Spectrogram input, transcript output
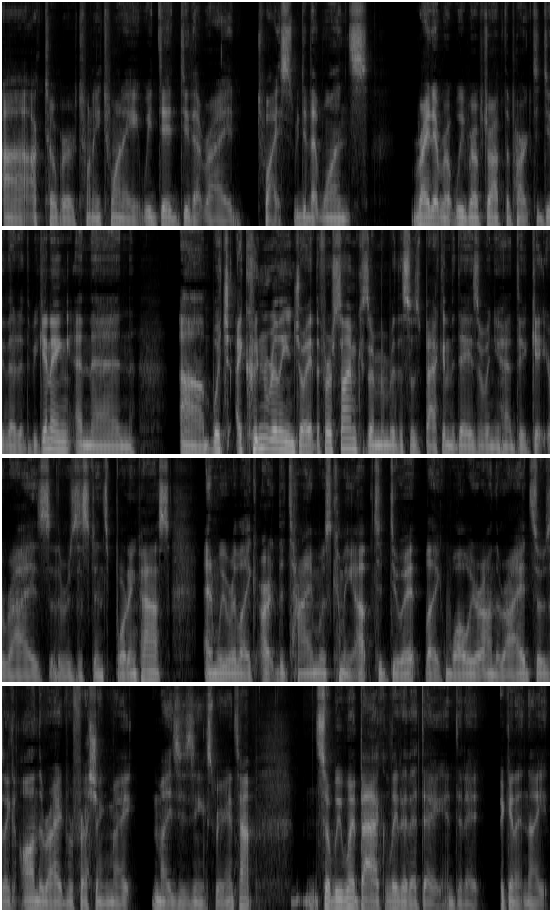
uh October of 2020. We did do that ride twice. We did that once right at we rope dropped the park to do that at the beginning and then um which I couldn't really enjoy it the first time because I remember this was back in the days of when you had to get your rise the resistance boarding pass and we were like our the time was coming up to do it like while we were on the ride so it was like on the ride refreshing my my Disney experience app so we went back later that day and did it again at night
